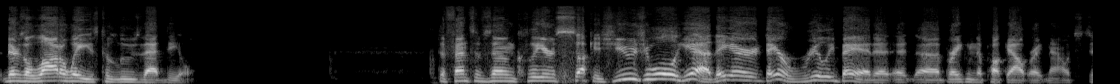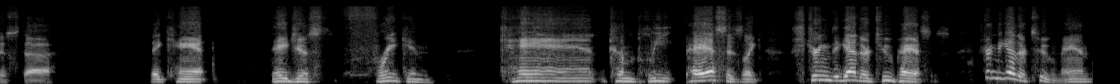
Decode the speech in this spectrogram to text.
there's a lot of ways to lose that deal. Defensive zone clears suck as usual. Yeah, they are they are really bad at, at uh, breaking the puck out right now. It's just uh, they can't. They just freaking can't complete passes. Like string together two passes. String together two, man.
